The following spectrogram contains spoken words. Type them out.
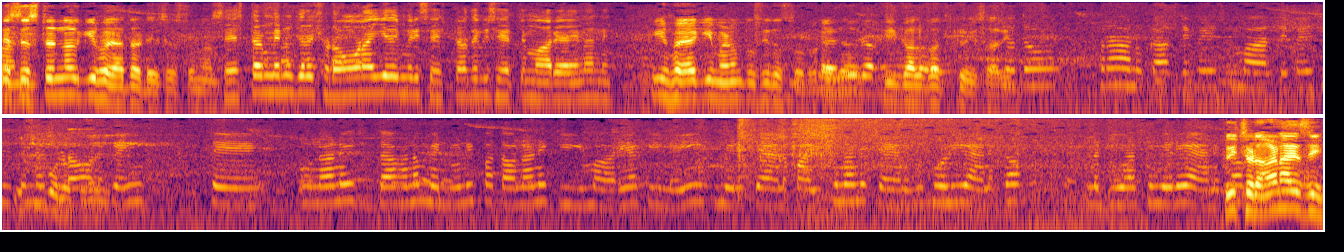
ਤੇ ਸਿਸਟਰ ਨਾਲ ਕੀ ਹੋਇਆ ਤੁਹਾਡੇ ਸਿਸਟਰ ਨਾਲ? ਸਿਸਟਰ ਮੈਨੂੰ ਜਦੋਂ ਛਡਾਉਣ ਆਈ ਤੇ ਮੇਰੀ ਸਿਸਟਰ ਦੇ ਵੀ ਸਿਰ 'ਚ ਮਾਰਿਆ ਇਹਨਾਂ ਨੇ। ਕੀ ਹੋਇਆ ਕੀ ਮੈਡਮ ਤੁਸੀਂ ਦੱਸੋ ਥੋੜਾ ਜਿਹਾ। ਕੀ ਗੱਲਬਾਤ ਕੀ ਹੋਈ ਸਾਰੀ? ਜਦੋਂ ਭਰਾ ਨੂੰ ਕਰਦੇ ਪਏ ਸੀ ਮਾਰਦੇ ਪਏ ਸੀ ਤੇ ਮੈਂ ਛੁਡਾਉਣ ਗਈ। ਤੇ ਉਹਨਾਂ ਨੇ ਜਿੱਦਾਂ ਹਨਾ ਮੈਨੂੰ ਨਹੀਂ ਪਤਾ ਉਹਨਾਂ ਨੇ ਕੀ ਮਾਰਿਆ ਕੀ ਨਹੀਂ। ਮੇਰੀ ਚੈਨ ਪਾਈ ਸੀ ਉਹਨਾਂ ਨੇ ਚੈਨ ਵੀ ਖੋਲੀ ਐਨਕਾਂ ਲੱਗੀਆਂ ਸੀ ਮੇਰੇ ਐਨਕਾਂ ਤੁਸੀਂ ਛਡਾਣ ਆਏ ਸੀ?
